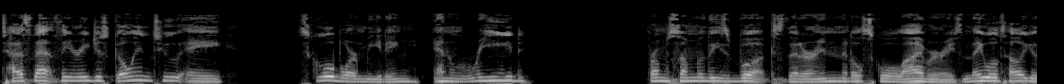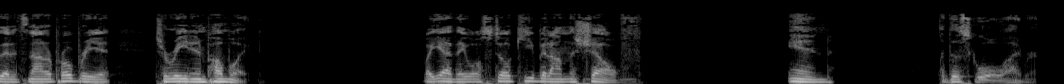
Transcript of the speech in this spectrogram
test that theory? Just go into a school board meeting and read from some of these books that are in middle school libraries and they will tell you that it's not appropriate to read in public. But yeah, they will still keep it on the shelf in the school library.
